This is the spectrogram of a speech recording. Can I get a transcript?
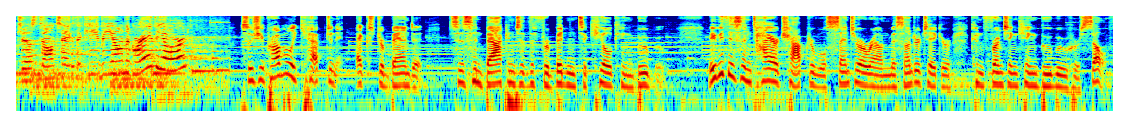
Just don't take the key beyond the graveyard. So she probably kept an extra bandit to send back into the Forbidden to kill King Boo Boo. Maybe this entire chapter will center around Miss Undertaker confronting King Boo Boo herself.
